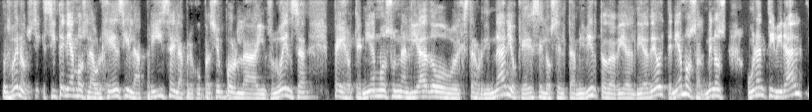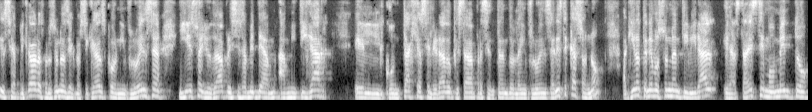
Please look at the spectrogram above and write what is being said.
pues bueno, sí, sí teníamos la urgencia y la prisa y la preocupación por la influenza, pero teníamos un aliado extraordinario que es el oseltamivir todavía al día de hoy. Teníamos al menos un antiviral que se aplicaba a las personas diagnosticadas con influenza y eso ayudaba precisamente a, a mitigar el contagio acelerado que estaba presentando la influenza. En este caso, no. Aquí no tenemos un antiviral eh, hasta este momento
